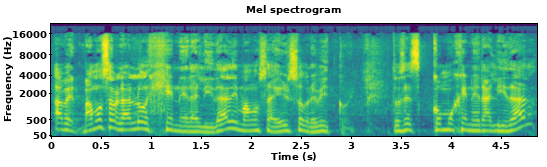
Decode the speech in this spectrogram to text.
A ver, vamos a hablarlo de generalidad y vamos a ir sobre Bitcoin. Entonces, como generalidad,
